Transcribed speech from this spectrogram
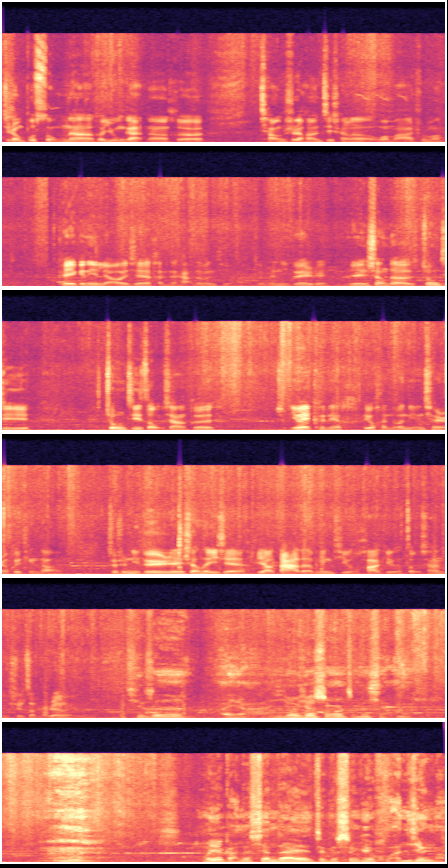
这种不怂呢和勇敢呢和强势，好像继承了我妈是吗？可以跟你聊一些很那啥的问题哈，就是你对人人生的终极终极走向和，因为肯定有很多年轻人会听到的，就是你对于人生的一些比较大的命题和话题和走向，你是怎么认为的呢？其实，哎呀，有些时候怎么想呢？我也感到现在这个社会环境啊，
